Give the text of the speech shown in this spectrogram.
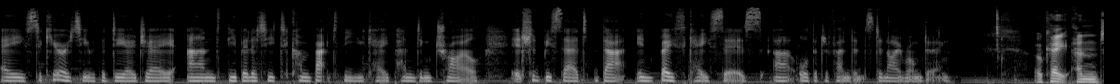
a security with the DOJ and the ability to come back to the UK pending trial. It should be said that in both cases, uh, all the defendants deny wrongdoing. Okay, and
